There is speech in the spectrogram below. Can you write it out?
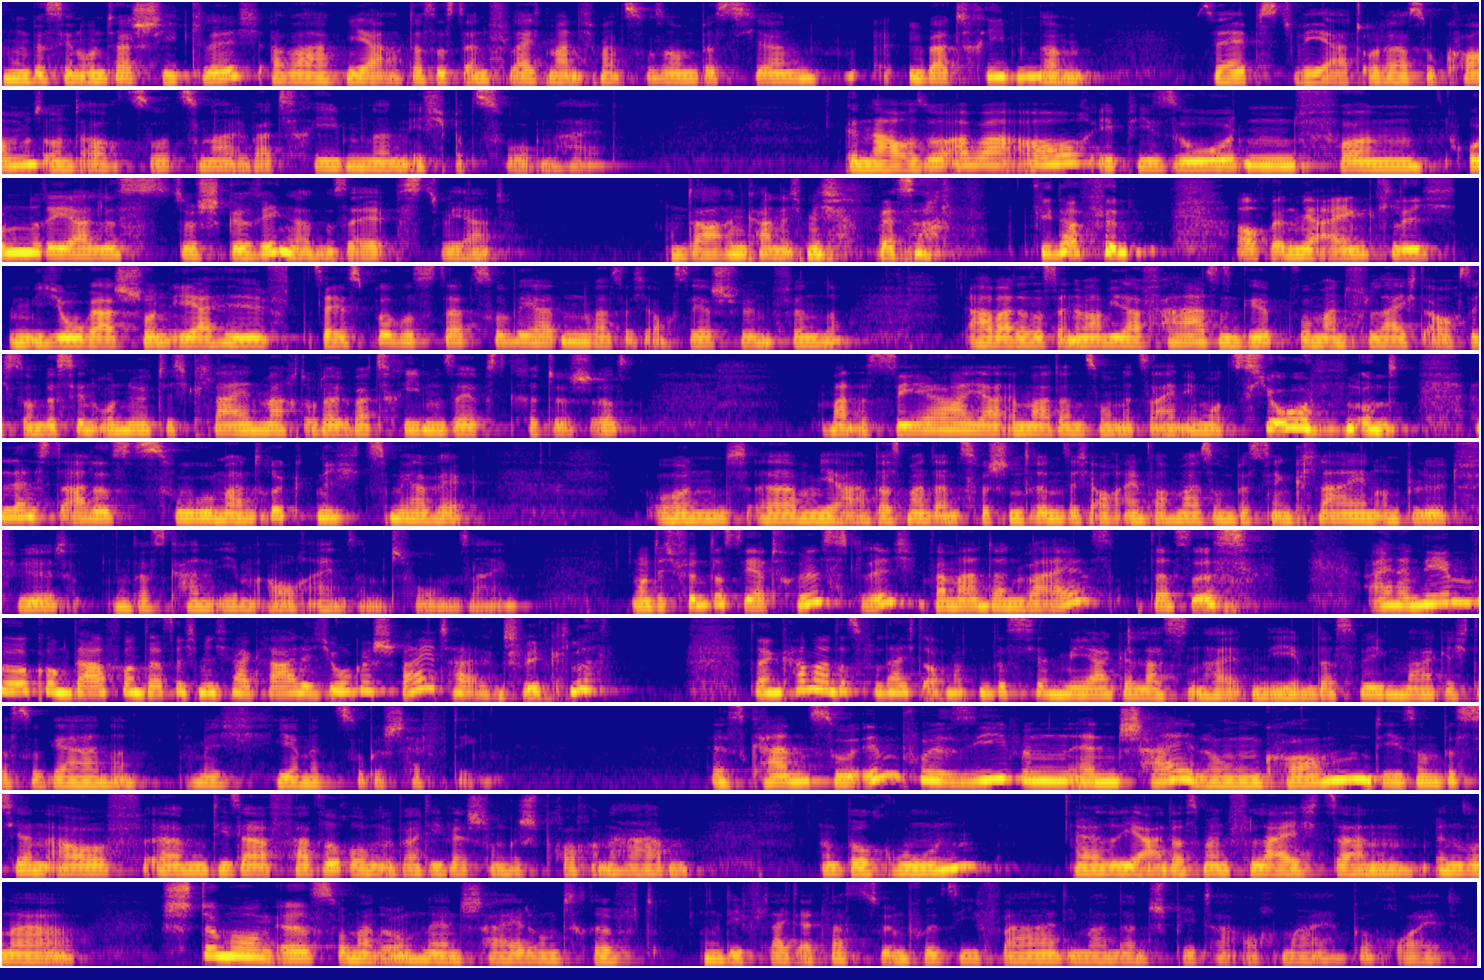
ein bisschen unterschiedlich. Aber ja, das ist dann vielleicht manchmal zu so ein bisschen übertriebenem Selbstwert oder so kommt und auch so zu einer übertriebenen Ich-Bezogenheit. Genauso aber auch Episoden von unrealistisch geringem Selbstwert. Und darin kann ich mich besser wiederfinden, auch wenn mir eigentlich Yoga schon eher hilft, selbstbewusster zu werden, was ich auch sehr schön finde. Aber dass es dann immer wieder Phasen gibt, wo man vielleicht auch sich so ein bisschen unnötig klein macht oder übertrieben selbstkritisch ist. Man ist sehr ja immer dann so mit seinen Emotionen und lässt alles zu, man drückt nichts mehr weg. Und ähm, ja, dass man dann zwischendrin sich auch einfach mal so ein bisschen klein und blöd fühlt. Und das kann eben auch ein Symptom sein. Und ich finde es sehr tröstlich, wenn man dann weiß, das ist eine Nebenwirkung davon, dass ich mich ja gerade yogisch weiterentwickle. Dann kann man das vielleicht auch mit ein bisschen mehr Gelassenheit nehmen. Deswegen mag ich das so gerne, mich hiermit zu beschäftigen. Es kann zu impulsiven Entscheidungen kommen, die so ein bisschen auf ähm, dieser Verwirrung, über die wir schon gesprochen haben, beruhen. Also ja, dass man vielleicht dann in so einer Stimmung ist, wo man irgendeine Entscheidung trifft die vielleicht etwas zu impulsiv war, die man dann später auch mal bereut.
